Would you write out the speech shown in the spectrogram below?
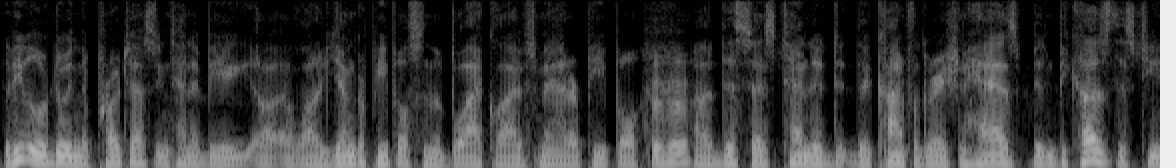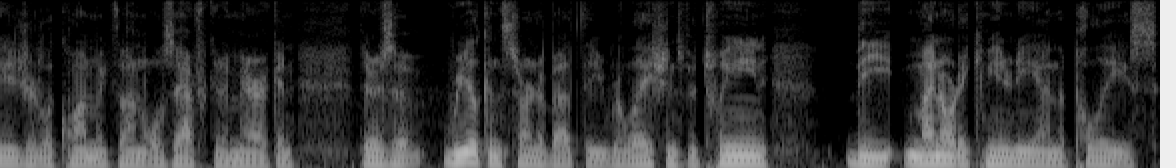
The people who are doing the protesting tend to be uh, a lot of younger people, some of the Black Lives Matter people. Mm-hmm. Uh, this has tended the conflagration has been because this teenager Laquan McDonald was African American. There's a real concern about the relations between the minority community and the police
